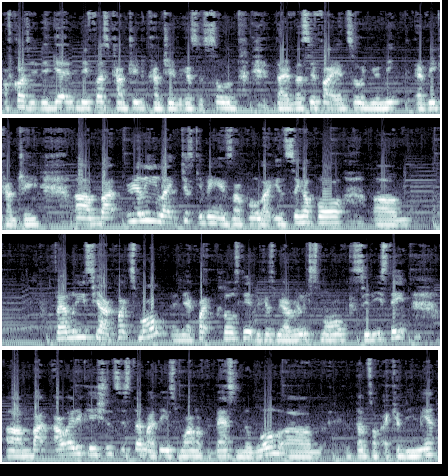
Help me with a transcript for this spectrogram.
of course, it again differs country to country because it's so diversified and so unique every country. Um, but really, like just giving an example, like in Singapore, um, families here are quite small and they're quite close knit because we are a really small city state. Um, but our education system, I think, is one of the best in the world um, in terms of academia.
